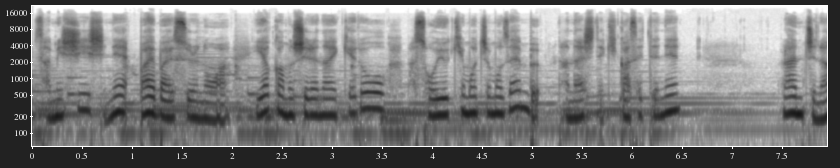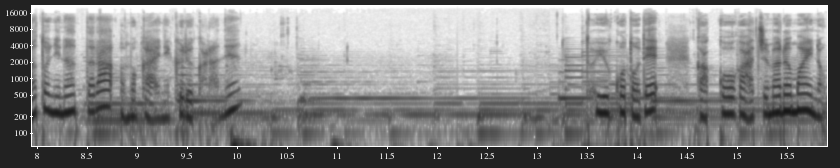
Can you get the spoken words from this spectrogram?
寂しいしねバイバイするのは嫌かもしれないけど、まあ、そういう気持ちも全部話して聞かせてね。ランチの後になったらお迎えに来るからね。ということで学校が始まる前の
